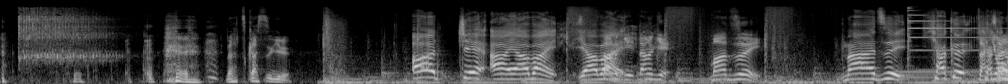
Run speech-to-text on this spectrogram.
ー 懐かしすぎる。あっちあやばい。やたばい。たぬきまずい。まずい。100先ほど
